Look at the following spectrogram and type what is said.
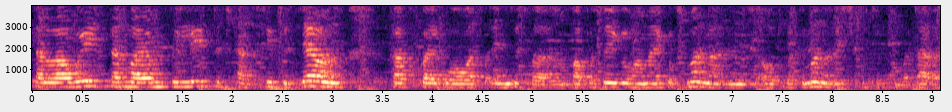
ta maram pili ta marampilita, taksitu, jawan, kakufai wawas enchuspa mama mamaykupas mana ancha autopati mana rishpuchik pampataqa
